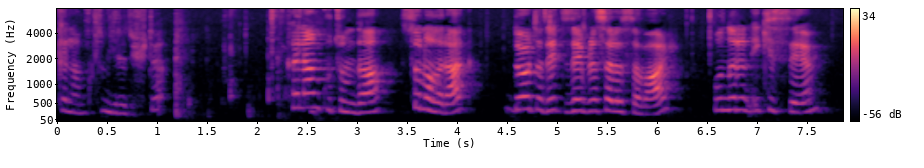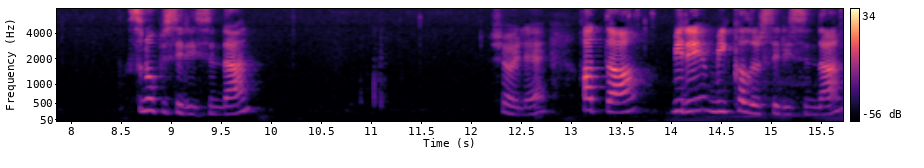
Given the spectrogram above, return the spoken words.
Kalem kutum yere düştü. Kalem kutumda son olarak 4 adet zebra sarasa var. Bunların ikisi Snoopy serisinden. Şöyle. Hatta biri Milk Color serisinden.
